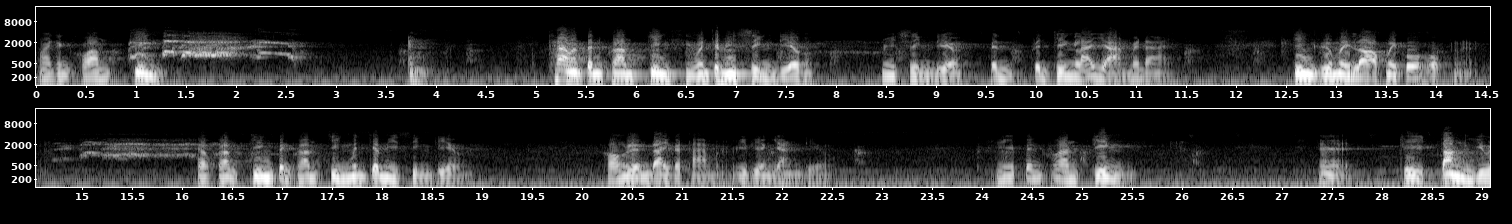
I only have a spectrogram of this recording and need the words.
หมายถึงความจริง ถ้ามันเป็นความจริงมันจะมีสิ่งเดียว มีสิ่งเดียว เป็นเป็นจริงหลายอย่างไม่ได้ จริงคือไม่หลอกไม่โกหกถ้าความจริงเป็นความจริงมันจะมีสิ่งเดียว ของเรื่องใดก็ตาม มีเพียงอย่างเดียว นี่เป็นความจริงที่ตั้งอยู่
